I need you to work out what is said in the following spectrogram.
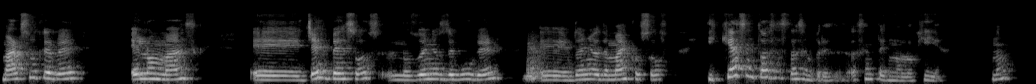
Mark Zuckerberg, Elon Musk, eh, Jeff Bezos, los dueños de Google, eh, dueños de Microsoft. ¿Y qué hacen todas estas empresas? Hacen tecnología, ¿no?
